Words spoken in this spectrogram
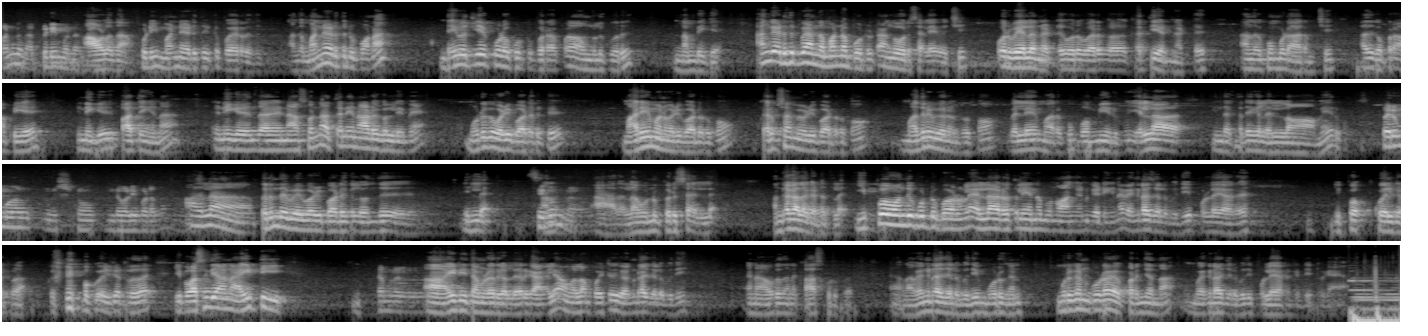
மண்ணு தான் பிடி மண்ணு அவ்வளோதான் புடி மண் எடுத்துக்கிட்டு போயிடுறது. அந்த மண்ணை எடுத்துகிட்டு போனால் தெய்வத்தையே கூட கூட்டு போகிறப்ப அவங்களுக்கு ஒரு நம்பிக்கை. அங்கே எடுத்துகிட்டு போய் அந்த மண்ணை போட்டுட்டு அங்கே ஒரு சிலையை வச்சு ஒரு வேலை நட்டு ஒரு வரு கத்தியை நட்டு அந்த கும்பிட ஆரம்பித்து அதுக்கப்புறம் அப்படியே இன்றைக்கி பார்த்தீங்கன்னா இன்றைக்கி இந்த நான் சொன்ன அத்தனை நாடுகள்லையுமே முருக வழிபாடு இருக்குது மாரியம்மன் வழிபாடு இருக்கும் கருப்பசாமி வழிபாடு இருக்கும் மதுரை வீரன் இருக்கும் வெள்ளையம்மா இருக்கும் பொம்மி இருக்கும் எல்லா இந்த கதைகள் எல்லாமே இருக்கும். பெருமாள் விஷ்ணு இந்த வழிபாடெல்லாம்? அதெல்லாம் பெருந்தெய்வ வழிபாடுகள் வந்து இல்லை. அதெல்லாம் ஒன்றும் பெருசாக இல்லை. அந்த காலகட்டத்தில். இப்போ வந்து கூட்டு போகிறவங்களாம் எல்லா இடத்துலையும் என்ன பண்ணுவாங்கன்னு கேட்டிங்கன்னா வெங்கடாஜலபதி பிள்ளையார் இப்போ கோயில் கட்டுறா இப்போ கோயில் கட்டுறதா இப்போ வசதியான ஐடி தமிழர்கள். ஐடி தமிழர்கள் இருக்காங்களே அவங்கெல்லாம் போயிட்டு வெங்கடாஜலபதி ஏன்னா அவரு தானே காசு கொடுப்பாரு. நான் வெங்கடாஜலபதி முருகன் முருகன் கூட குறைஞ்சந்தான் வெங்கடாஜலபதி பிள்ளையார் கட்டிட்டு இருக்கேன்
